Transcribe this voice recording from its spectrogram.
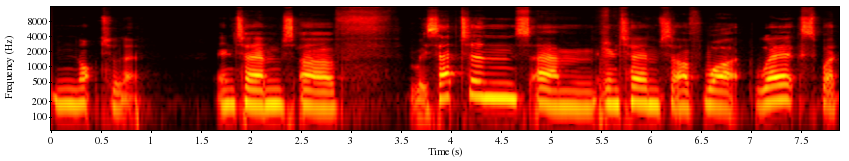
not to learn in terms of receptance, um, in terms of what works, what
